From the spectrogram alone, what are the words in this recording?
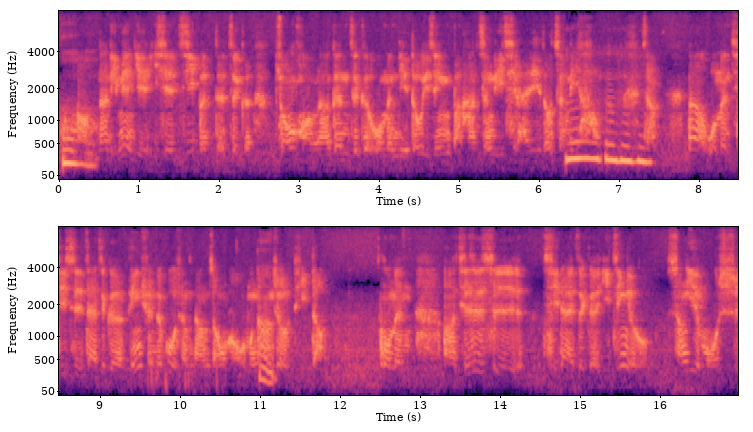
哦。那里面也一些基本的这个装潢啊，跟这个我们也都已经把它整理起来，也都整理好。嗯嗯嗯。这样，那我们其实在这个评选的过程当中哈，我们刚刚就有提到。我们啊，其实是期待这个已经有商业模式，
